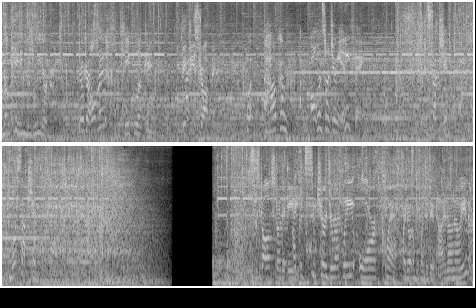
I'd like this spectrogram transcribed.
locating the bleeder. Dr. Altman? Keep looking. BP's dropping. Wh- How come Altman's not doing anything? Suction. More suction. Systolic's down to 80. I could suture directly or clamp. I don't know which one to do. I don't know either.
